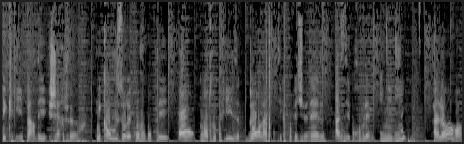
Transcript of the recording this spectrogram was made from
écrits par des chercheurs. Et quand vous serez confronté en entreprise, dans la pratique professionnelle, à ces problèmes inédits, alors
